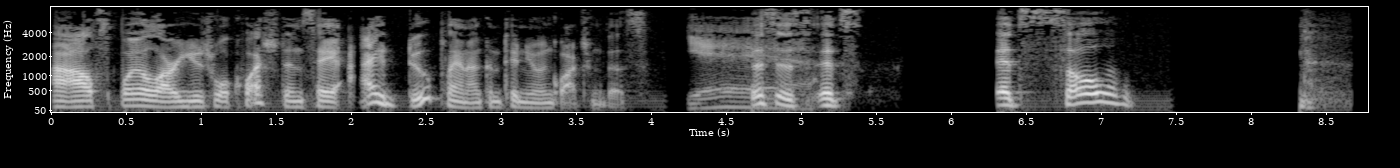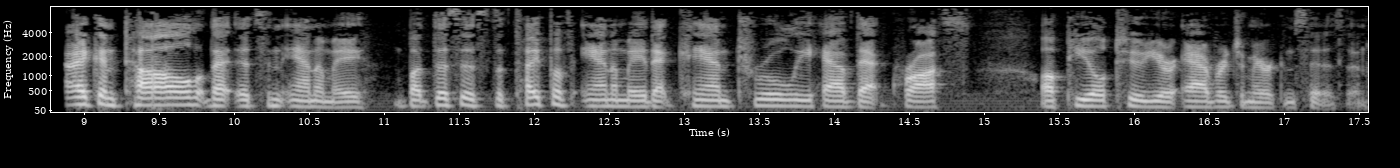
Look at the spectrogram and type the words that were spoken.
I'll spoil our usual question. Say I do plan on continuing watching this. Yeah, This is it's it's so I can tell that it's an anime, but this is the type of anime that can truly have that cross appeal to your average American citizen.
